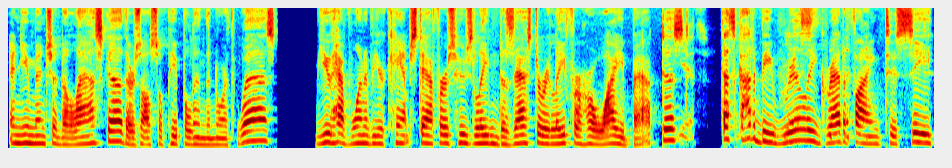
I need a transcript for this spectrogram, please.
And you mentioned Alaska. There's also people in the Northwest. You have one of your camp staffers who's leading disaster relief for Hawaii Baptist. Yes. That's got to be really yes. gratifying to see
